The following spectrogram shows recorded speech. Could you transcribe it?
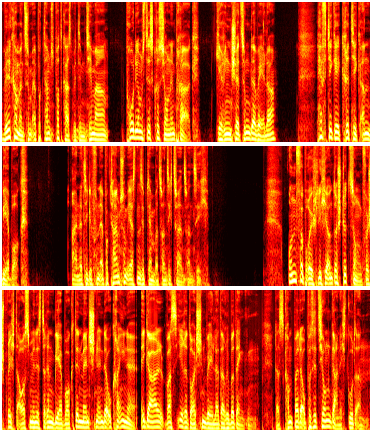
Willkommen zum Epoch Times Podcast mit dem Thema Podiumsdiskussion in Prag. Geringschätzung der Wähler. Heftige Kritik an Baerbock. Ein Artikel von Epoch Times vom 1. September 2022. Unverbrüchliche Unterstützung verspricht Außenministerin Baerbock den Menschen in der Ukraine, egal was ihre deutschen Wähler darüber denken. Das kommt bei der Opposition gar nicht gut an.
